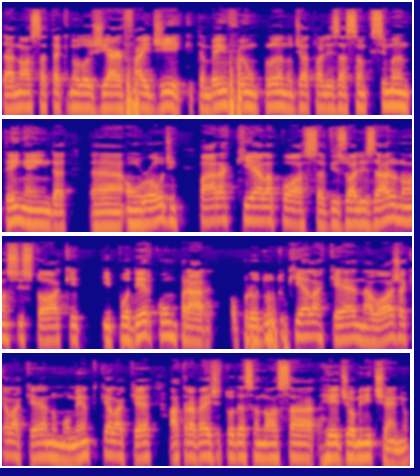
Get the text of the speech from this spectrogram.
da nossa tecnologia RFID, que também foi um plano de atualização que se mantém ainda uh, on-road, para que ela possa visualizar o nosso estoque e poder comprar o produto que ela quer, na loja que ela quer, no momento que ela quer, através de toda essa nossa rede omnichannel.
